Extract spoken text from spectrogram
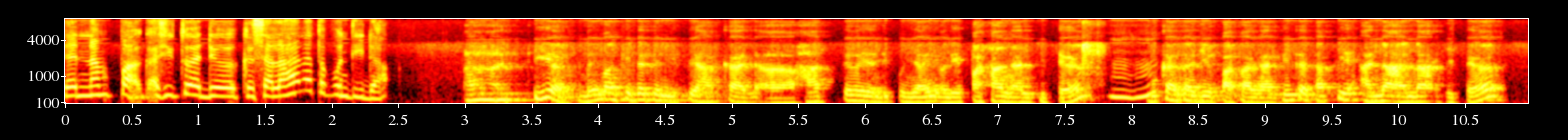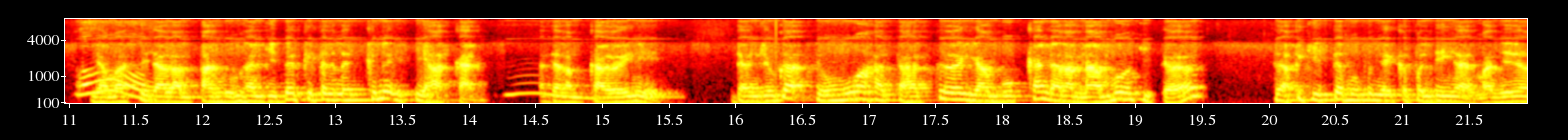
dan nampak kat situ ada kesalahan ataupun tidak Uh, ya, memang kita kena istiharkan uh, harta yang dipunyai oleh pasangan kita. Mm-hmm. Bukan saja pasangan kita tapi anak-anak kita oh. yang masih dalam tanggungan kita, kita kena, kena istiharkan mm. dalam perkara ini. Dan juga semua harta-harta yang bukan dalam nama kita tapi kita mempunyai kepentingan. Maknanya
